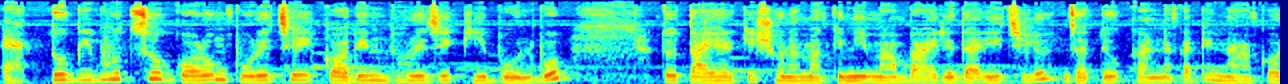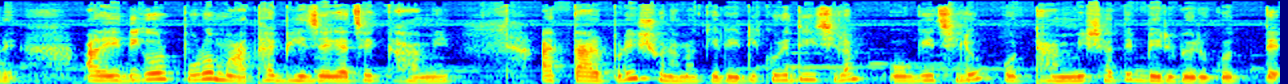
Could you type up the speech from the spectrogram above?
এত বিভৎস গরম পড়েছে এই কদিন ধরে যে কি বলব? তো তাই আর কি সোনামাকে নিয়ে মা বাইরে দাঁড়িয়েছিল যাতে ও কান্নাকাটি না করে। আর এদিকে ওর পুরো মাথা ভিজে গেছে ঘামে। আর তারপরে সোনামাকে রেডি করে দিয়েছিলাম। ও গেছিল ওর ঠাম্মির সাথে বেরু বেরু করতে।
